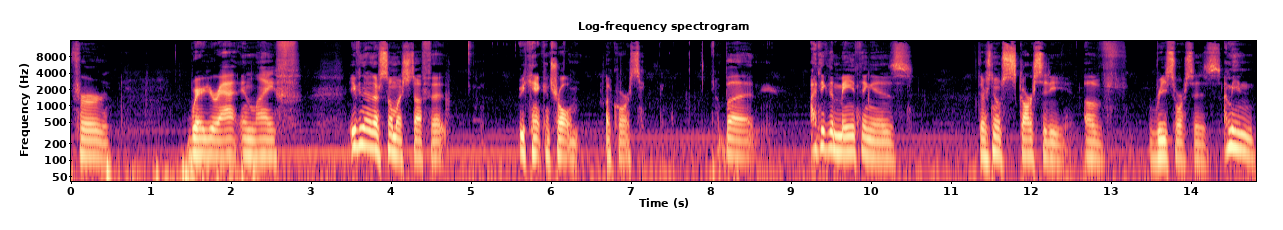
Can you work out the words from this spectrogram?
for where you're at in life, even though there's so much stuff that we can't control, of course. But I think the main thing is there's no scarcity of resources. I mean,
